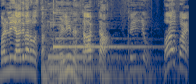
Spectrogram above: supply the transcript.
మళ్ళీ ఆదివారం వస్తా. వెళ్ళినా టాటా. బాయ్ బాయ్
